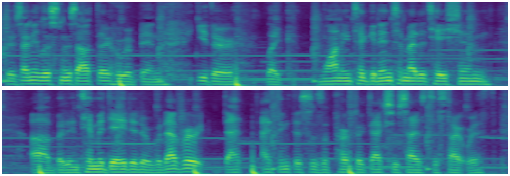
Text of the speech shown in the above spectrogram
there's any listeners out there who have been either like wanting to get into meditation uh, but intimidated or whatever, that I think this is a perfect exercise to start with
